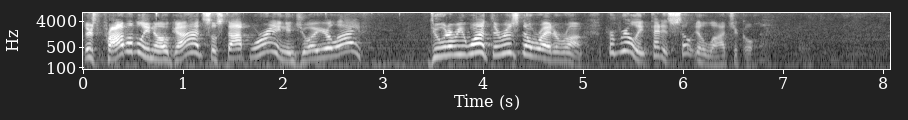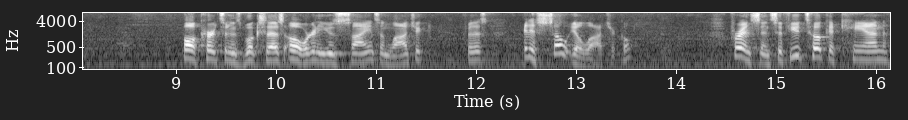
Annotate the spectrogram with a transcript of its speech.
There's probably no God, so stop worrying. Enjoy your life. Do whatever you want. There is no right or wrong. But really, that is so illogical. Paul Kurtz in his book says, oh, we're going to use science and logic for this. It is so illogical. For instance, if you took a can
